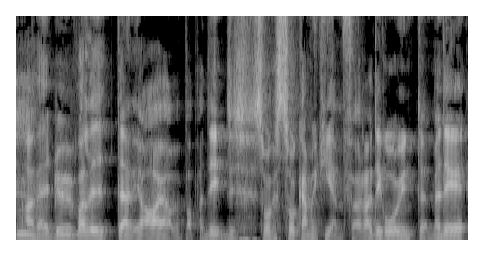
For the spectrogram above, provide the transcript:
ja när du var liten, ja ja men pappa, det, så, så kan man inte jämföra, det går ju inte. Men det,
